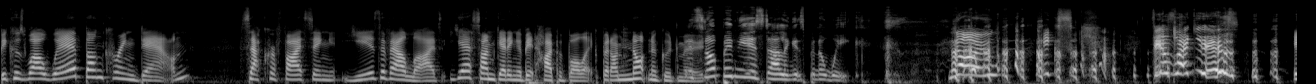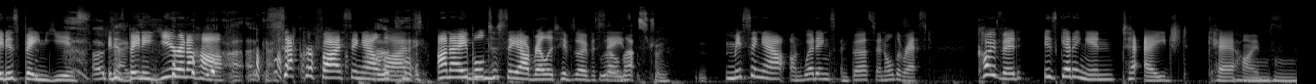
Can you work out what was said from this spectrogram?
Because while we're bunkering down, sacrificing years of our lives, yes, I'm getting a bit hyperbolic, but I'm not in a good mood. It's not been years, darling, it's been a week. no, excuse- Feels like years. It has been years. It has been a year and a half. Uh, okay. Sacrificing our Okay. lives, unable to see our relatives overseas, Well, that's true. Missing out on weddings and births and all the rest. COVID is getting into aged care homes. Mm-hmm.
